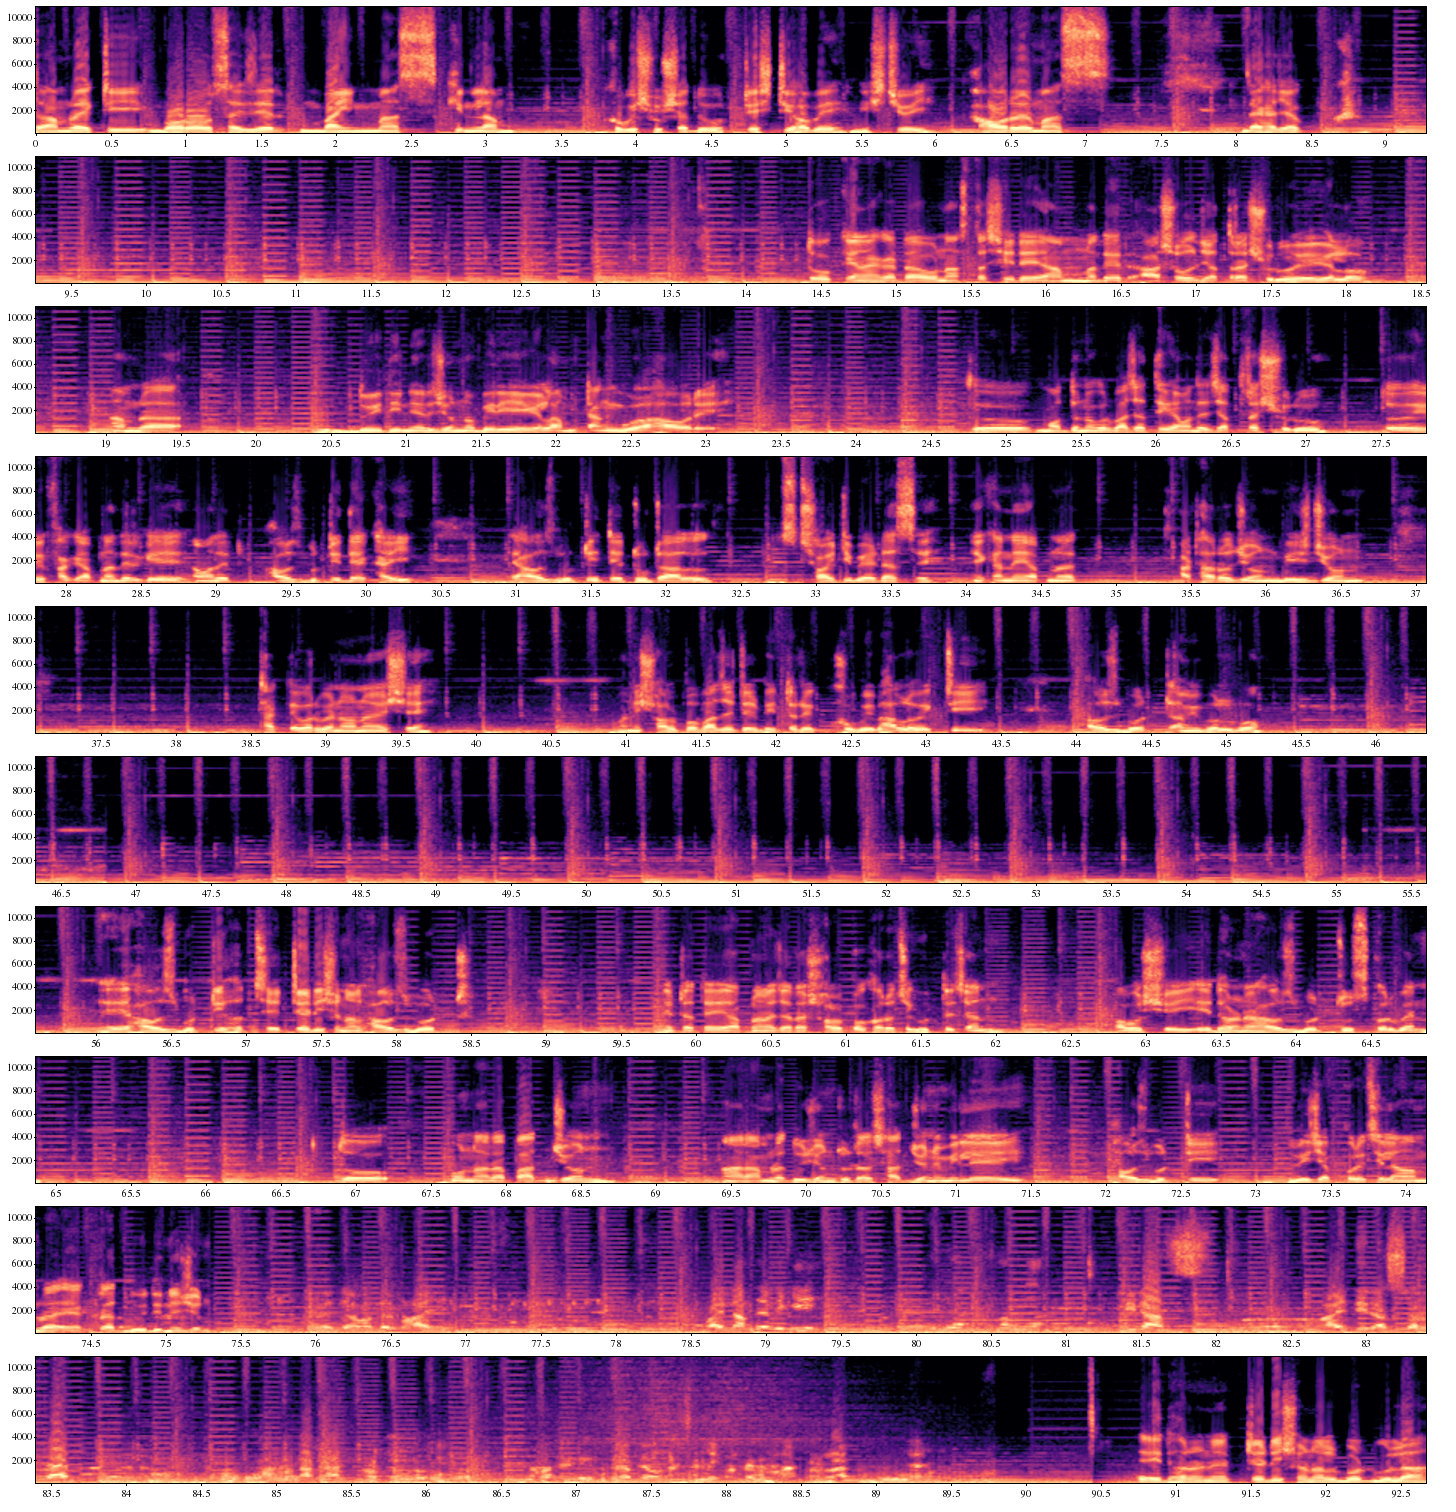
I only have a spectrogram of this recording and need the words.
তো আমরা একটি বড় সাইজের বাইং মাছ কিনলাম। খুবই সুস্বাদু, টেস্টি হবে নিশ্চয়ই। হাওরের মাছ। দেখা যাক। তো কেনাকাটা ও নাস্তা সেরে আমাদের আসল যাত্রা শুরু হয়ে গেল। আমরা দুই দিনের জন্য বেরিয়ে গেলাম টাঙ্গুয়া হাওরে। তো মধ্যনগর বাজার থেকে আমাদের যাত্রা শুরু। তো এর ফাঁকে আপনাদেরকে আমাদের হাউস হাউসবোটটি দেখাই। এই হাউসবোটটিতে টোটাল ছয়টি বেড আছে। এখানে আপনার আঠারো জন, বিশ জন থাকতে পারবেন অনায়াসে। মানে স্বল্প বাজেটের ভিতরে খুবই ভালো একটি হাউস হাউসবোট আমি বলব। এই হাউসবোটটি হচ্ছে ট্রেডিশনাল হাউসবোট এটাতে আপনারা যারা স্বল্প খরচে ঘুরতে চান, অবশ্যই এই ধরনের হাউসবোট চুজ করবেন। তো ওনারা পাঁচজন আর আমরা দুজন। টোটাল সাতজনে মিলে এই হাউসবোটটি রিজার্ভ করেছিলাম আমরা এক রাত দুই দিনের জন্য। আমাদের ভাই। ভাই নাম জানি কি? ভাই দিরাজ সরকার। এই ধরনের ট্রেডিশনাল বোটগুলা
